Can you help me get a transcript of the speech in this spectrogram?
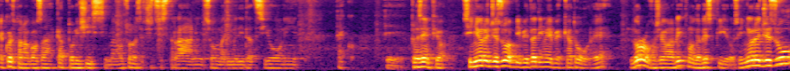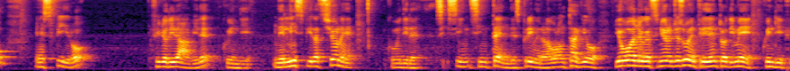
e questa è una cosa cattolicissima, non sono esercizi strani, insomma, di meditazioni, ecco, eh, per esempio, Signore Gesù abbi pietà di me peccatore, loro lo facevano al ritmo del respiro, Signore Gesù, espiro, figlio di Davide, quindi nell'ispirazione come dire, si, si, si, intende esprimere la volontà che io, io voglio che il Signore Gesù entri dentro di me, quindi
